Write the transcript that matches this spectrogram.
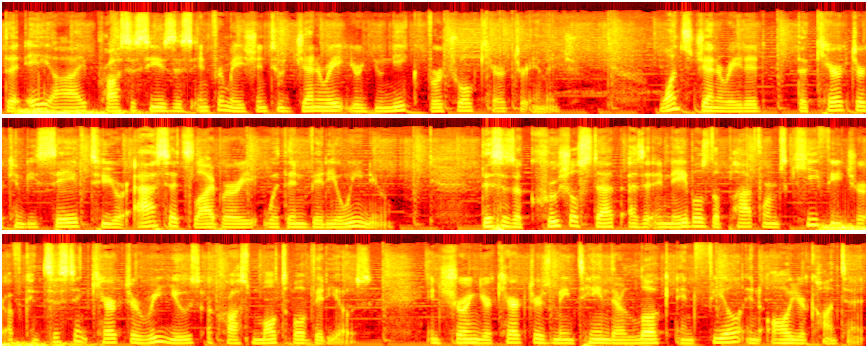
the AI processes this information to generate your unique virtual character image. Once generated, the character can be saved to your assets library within Video Inu. This is a crucial step as it enables the platform's key feature of consistent character reuse across multiple videos, ensuring your characters maintain their look and feel in all your content.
